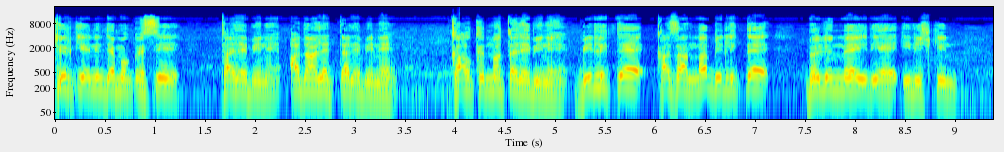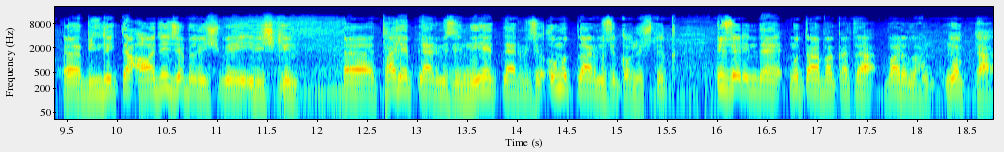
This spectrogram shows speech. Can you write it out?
Türkiye'nin demokrasi talebini, adalet talebini, kalkınma talebini, birlikte kazanma, birlikte bölünmeye diye ilişkin, e, birlikte adilce bölüşmeye ilişkin e, taleplerimizi, niyetlerimizi, umutlarımızı konuştuk. Üzerinde mutabakata varılan nokta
